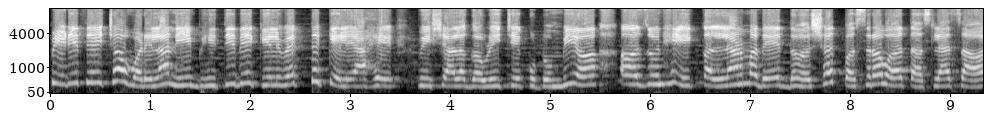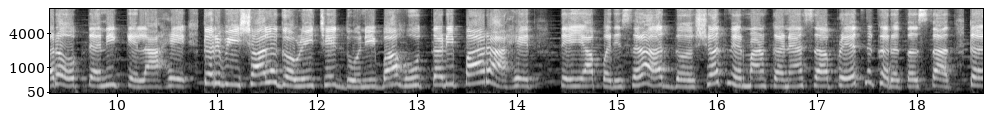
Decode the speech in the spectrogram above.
पीडितेच्या वडिलांनी भीती देखील व्यक्त केली आहे. विशाल गवळीचे कुटुंबीय अजूनही कल्याणमध्ये दहशत पसरवत असल्याचा आरोप त्यांनी केला आहे. तर विशाल गवळीचे दोन्ही बाहू तडीपार आहेत. ते या परिसरात दहशत निर्माण करण्याचा प्रयत्न करत असतात. तर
